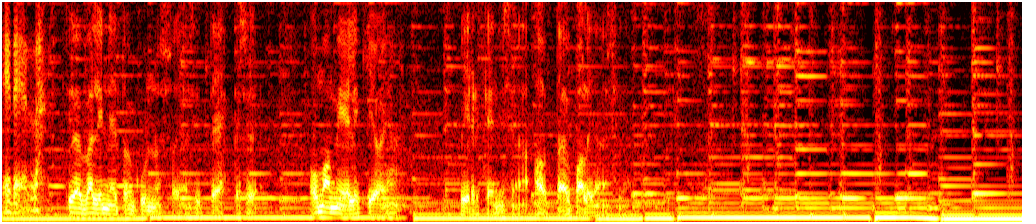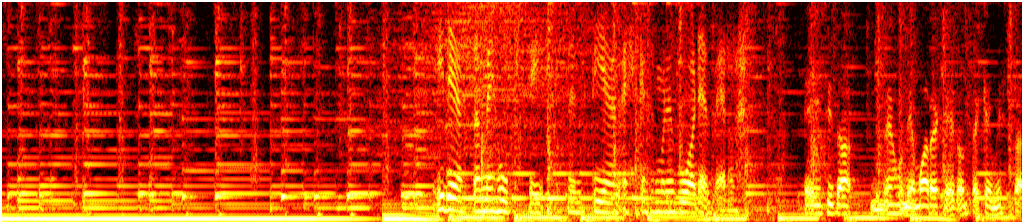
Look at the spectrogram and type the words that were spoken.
edellä. Työvälineet on kunnossa ja sitten ehkä se oma mielikin on ihan virkeä, niin se auttaa jo paljon sitä. Ideasta mehuksi sen tien ehkä semmoinen vuoden verran. Ei sitä mehun ja marekeiton tekemistä,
